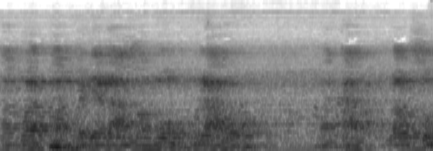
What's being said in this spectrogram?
ทางวัดธรรมปัญญารามมะม่วงของเรานะครับ เราส่ง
